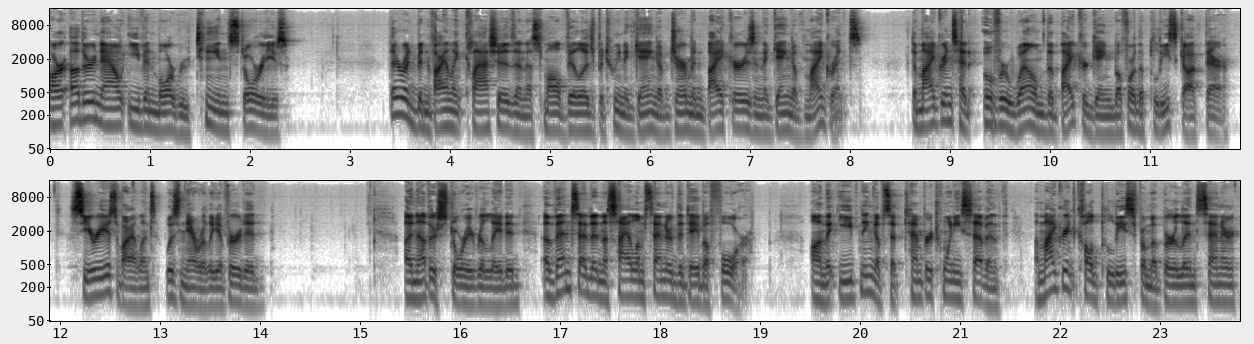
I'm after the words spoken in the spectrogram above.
are other now even more routine stories. There had been violent clashes in a small village between a gang of German bikers and a gang of migrants. The migrants had overwhelmed the biker gang before the police got there. Serious violence was narrowly averted. Another story related events at an asylum center the day before. On the evening of September 27th, a migrant called police from a Berlin center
